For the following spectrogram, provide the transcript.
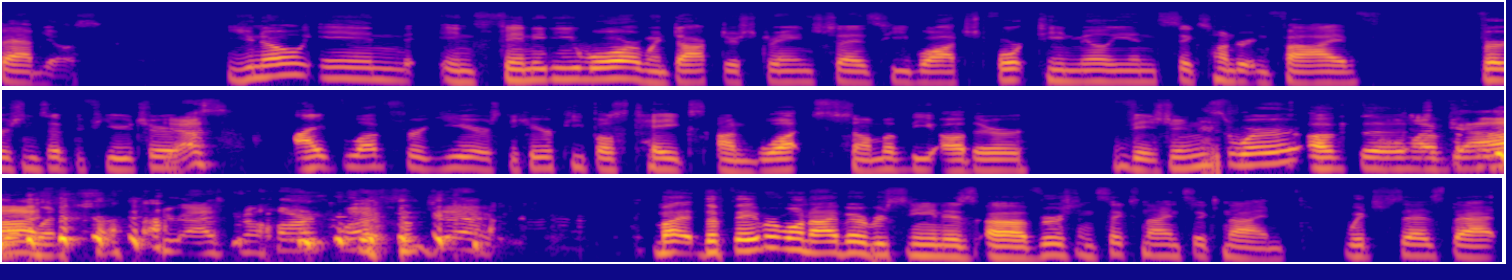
fabulous. You know, in Infinity War, when Doctor Strange says he watched 14,605 versions of the future, Yes. I've loved for years to hear people's takes on what some of the other visions were of the. Oh my of the- when- You're asking a hard question, Jack. my the favorite one I've ever seen is uh, version six nine six nine, which says that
